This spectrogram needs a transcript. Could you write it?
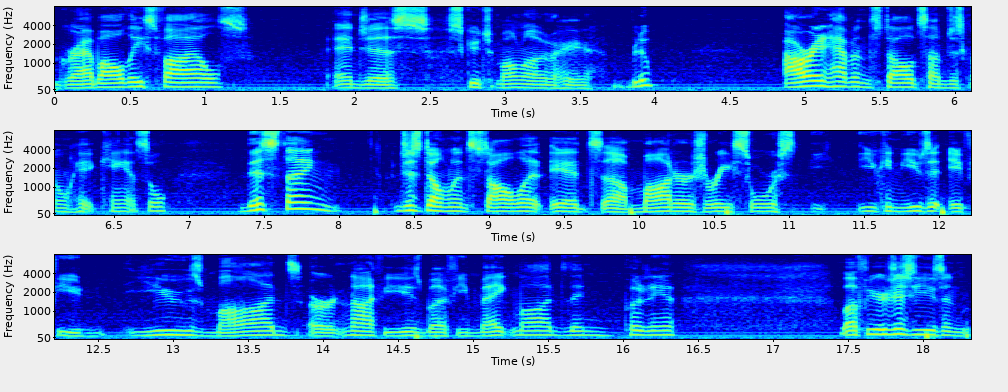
Grab all these files and just scooch them on over here. Bloop. I already have it installed, so I'm just going to hit cancel. This thing, just don't install it. It's a modder's resource. You can use it if you use mods, or not if you use, but if you make mods, then put it in. But if you're just using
